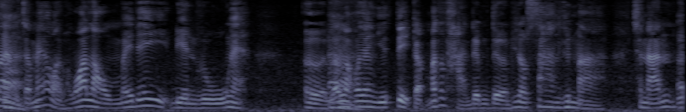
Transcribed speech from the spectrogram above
มันอาจอ่าจะไม่อร่อยเพราะว่าเราไม่ได้เรียนรู้ไง เออ แล้วอ่าเราก็ยังยึดติดกับมาตรฐานเดิมๆที่เราสร้างขึ้นมา ฉะนั้นเอ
